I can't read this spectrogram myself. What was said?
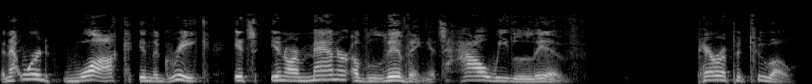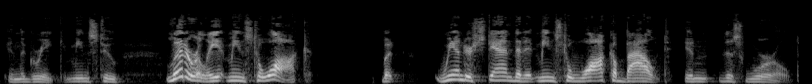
And that word walk in the Greek, it's in our manner of living. It's how we live. Peripateo in the Greek. It means to, literally it means to walk, but we understand that it means to walk about in this world.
